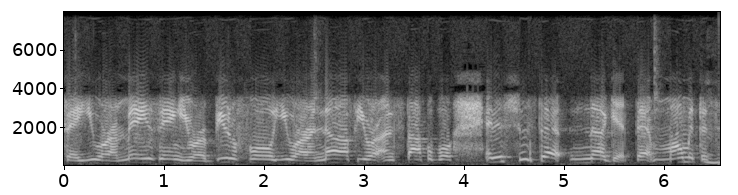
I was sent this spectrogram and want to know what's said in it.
say you are amazing, you are beautiful, you are enough, you are unstoppable, and it's just that nugget, that moment that mm-hmm.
